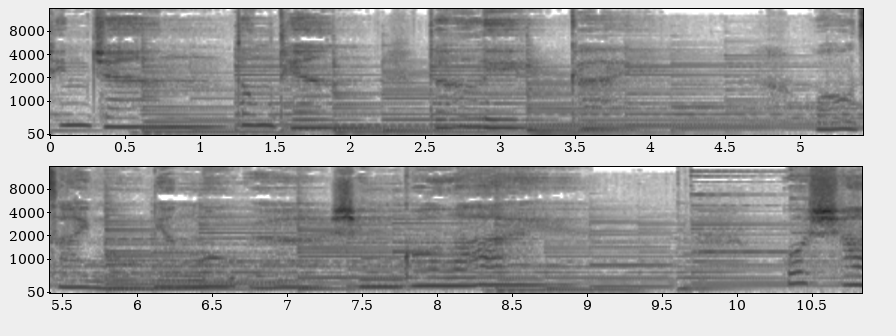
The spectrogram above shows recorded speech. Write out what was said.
听见冬天的离开，我在某年某月醒过来。我想，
